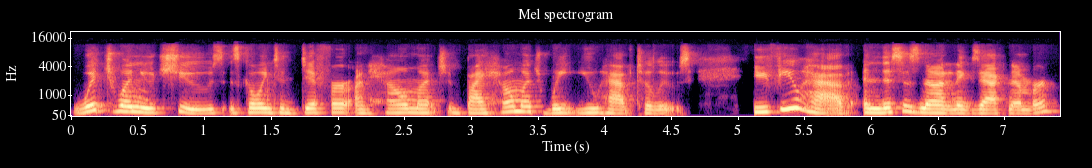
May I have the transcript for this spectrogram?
Which one you choose is going to differ on how much by how much weight you have to lose if you have, and this is not an exact number,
